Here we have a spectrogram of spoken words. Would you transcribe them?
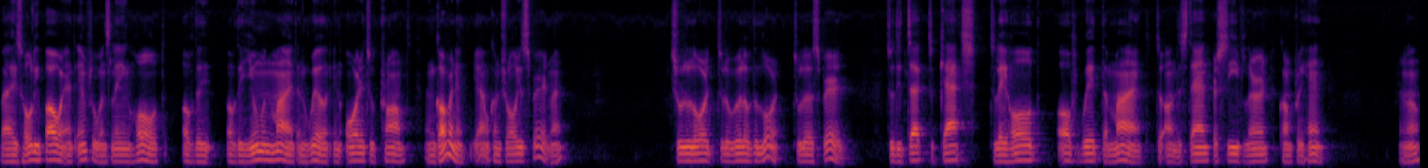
by his holy power and influence, laying hold of the of the human mind and will in order to prompt and govern it. Yeah, control your spirit, man. Through the Lord, to the will of the Lord, to the spirit, to detect, to catch, to lay hold of with the mind, to understand, perceive, learn, comprehend. You know?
